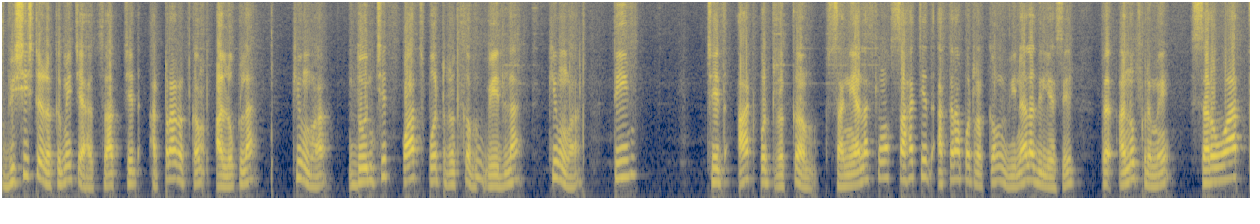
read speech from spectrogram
विशिष्ट रकमेच्या सातशे अठरा रक्कम आलोकला किंवा दोनशे पाच पट रक्कम वेदला किंवा तीन छेद आठ पट रक्कम सानियाला किंवा सहा छेद अकरा पट रक्कम विनाला दिली असेल तर अनुक्रमे सर्वात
